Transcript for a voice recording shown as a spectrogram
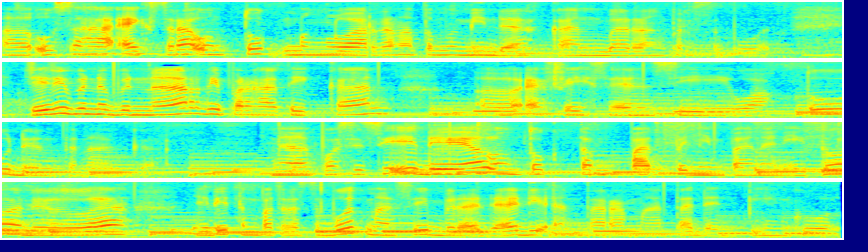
uh, usaha ekstra untuk mengeluarkan atau memindahkan barang tersebut. Jadi benar-benar diperhatikan uh, efisiensi waktu dan tenaga. Nah, posisi ideal untuk tempat penyimpanan itu adalah jadi tempat tersebut masih berada di antara mata dan pinggul,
